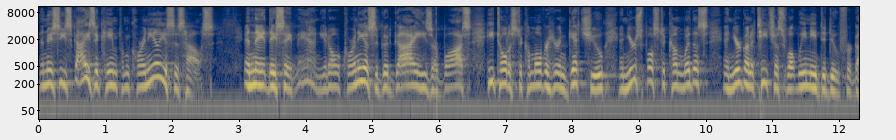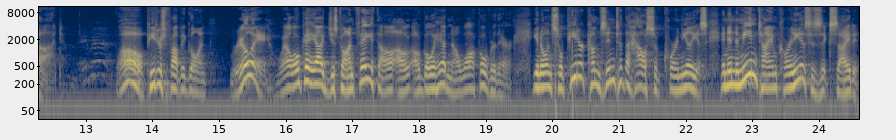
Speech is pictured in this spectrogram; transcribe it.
And there's these guys that came from Cornelius's house. And they, they say, Man, you know, Cornelius is a good guy. He's our boss. He told us to come over here and get you, and you're supposed to come with us, and you're going to teach us what we need to do for God. Amen. Whoa, Peter's probably going, Really? Well, okay, I just on faith, I'll, I'll, I'll, go ahead and I'll walk over there. You know, and so Peter comes into the house of Cornelius. And in the meantime, Cornelius is excited.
